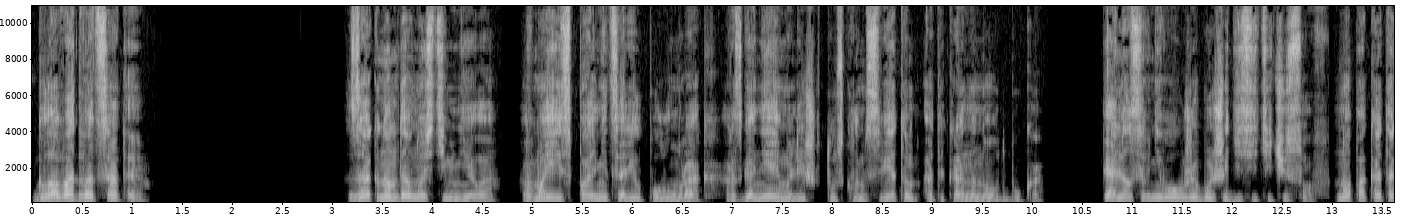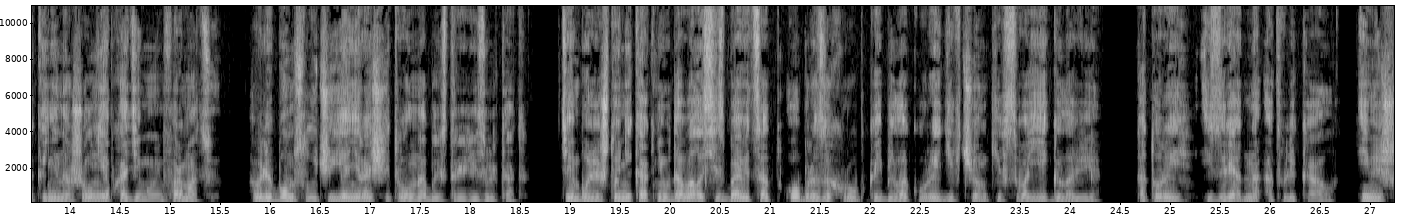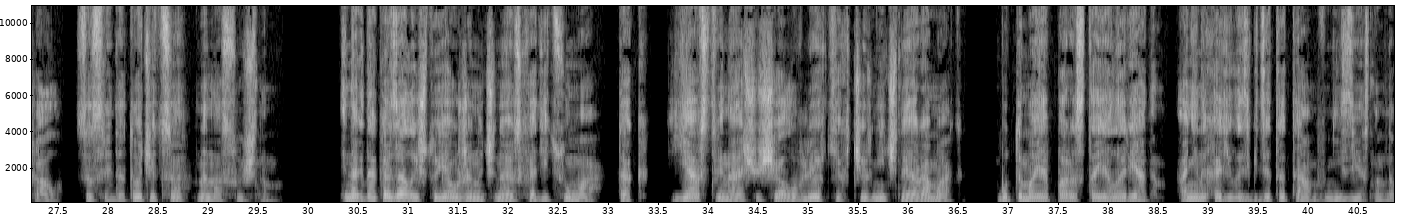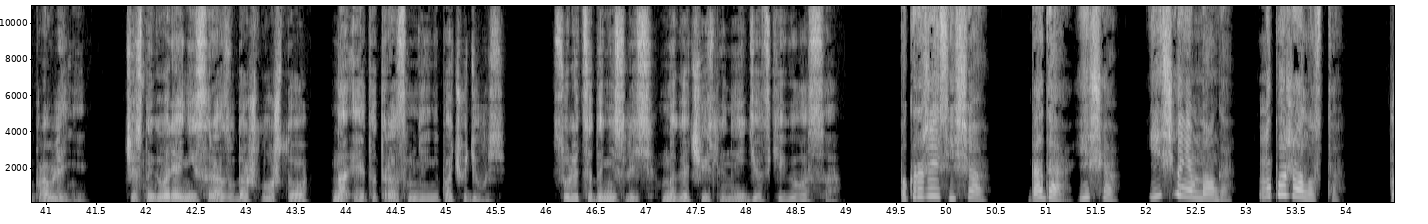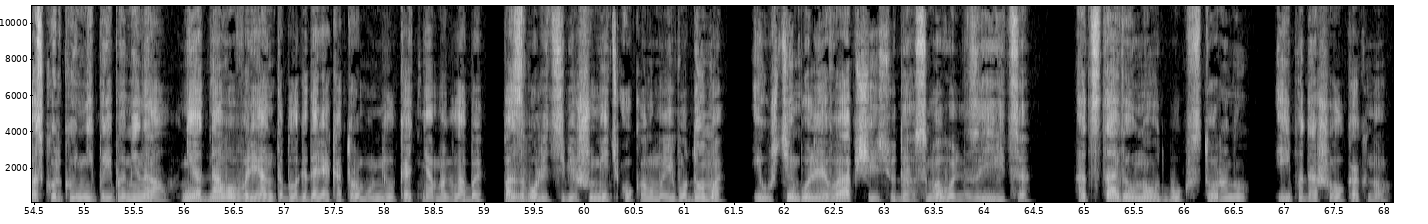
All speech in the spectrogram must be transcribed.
Глава двадцатая За окном давно стемнело. В моей спальне царил полумрак, разгоняемый лишь тусклым светом от экрана ноутбука. Пялился в него уже больше десяти часов, но пока так и не нашел необходимую информацию. В любом случае я не рассчитывал на быстрый результат. Тем более, что никак не удавалось избавиться от образа хрупкой белокурой девчонки в своей голове, который изрядно отвлекал и мешал сосредоточиться на насущном. Иногда казалось, что я уже начинаю сходить с ума. Так явственно ощущал в легких черничный аромат, будто моя пара стояла рядом, а не находилась где-то там, в неизвестном направлении. Честно говоря, не сразу дошло, что на этот раз мне не почудилось. С улицы донеслись многочисленные детские голоса. «Покружись еще! Да-да, еще! Еще немного! Ну, пожалуйста!» Поскольку не припоминал ни одного варианта, благодаря которому мелкотня могла бы позволить себе шуметь около моего дома, и уж тем более вообще сюда самовольно заявиться, отставил ноутбук в сторону и подошел к окну.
